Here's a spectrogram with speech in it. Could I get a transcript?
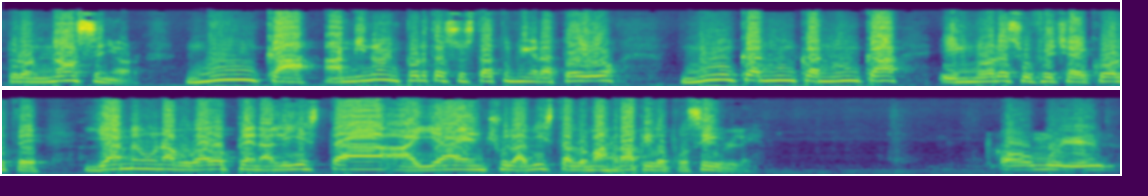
Pero no, señor, nunca, a mí no importa su estatus migratorio, nunca, nunca, nunca ignore su fecha de corte. Llame a un abogado penalista allá en Chulavista lo más rápido posible. Oh, muy bien.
